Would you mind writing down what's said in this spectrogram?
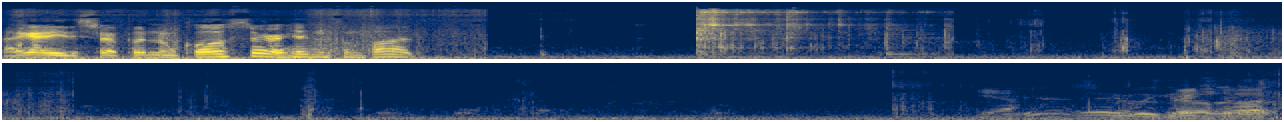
I gotta either start putting them closer or hitting some putts. Yeah. There we go. Great shot.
